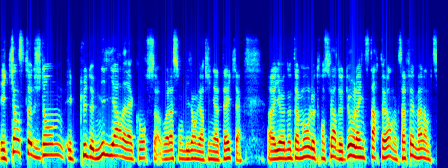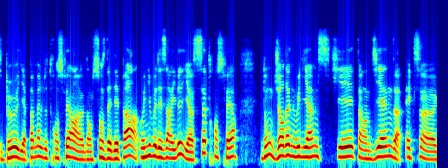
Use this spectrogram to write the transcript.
et 15 touchdowns et plus de milliards à la course. Voilà son bilan Virginia Tech. Euh, il y a notamment le transfert de deux line starters, donc ça fait mal un petit peu. Il y a pas mal de transferts euh, dans le sens des départs. Au niveau des arrivées, il y a sept transferts, dont Jordan Williams, qui est un D-end ex 4 euh,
